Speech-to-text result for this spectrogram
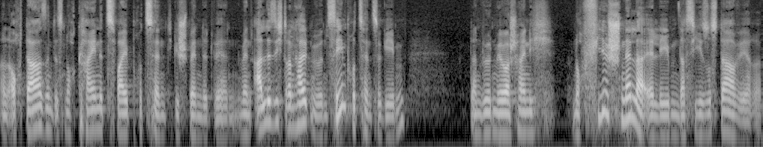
Und auch da sind es noch keine zwei Prozent, die gespendet werden. Wenn alle sich dran halten würden, zehn Prozent zu geben, dann würden wir wahrscheinlich noch viel schneller erleben, dass Jesus da wäre,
